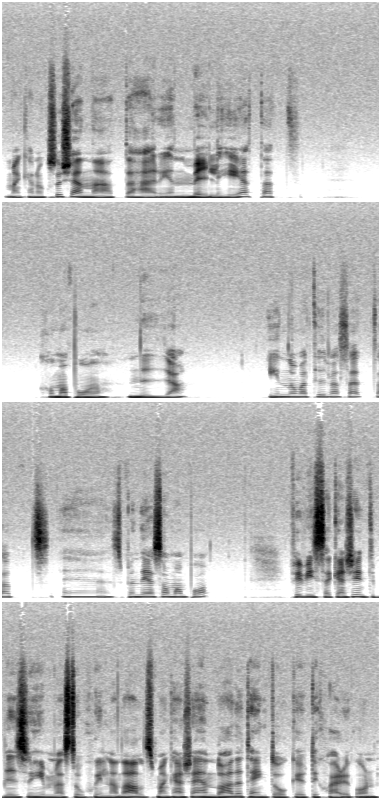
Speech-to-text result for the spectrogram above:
man kan också känna att det här är en möjlighet att komma på nya innovativa sätt att eh, spendera sommaren på. För vissa kanske inte blir så himla stor skillnad alls. Man kanske ändå hade tänkt att åka ut i skärgården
